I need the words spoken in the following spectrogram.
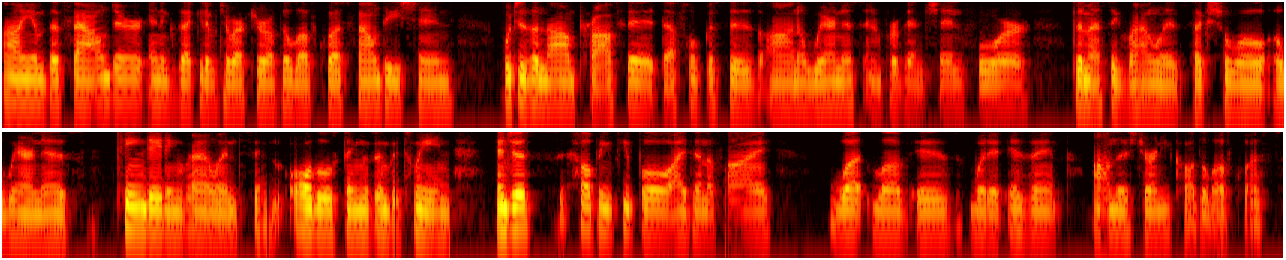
I am the founder and executive director of the Love Quest Foundation, which is a nonprofit that focuses on awareness and prevention for domestic violence, sexual awareness, teen dating violence, and all those things in between, and just helping people identify what love is, what it isn't on this journey called the Love Quest.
